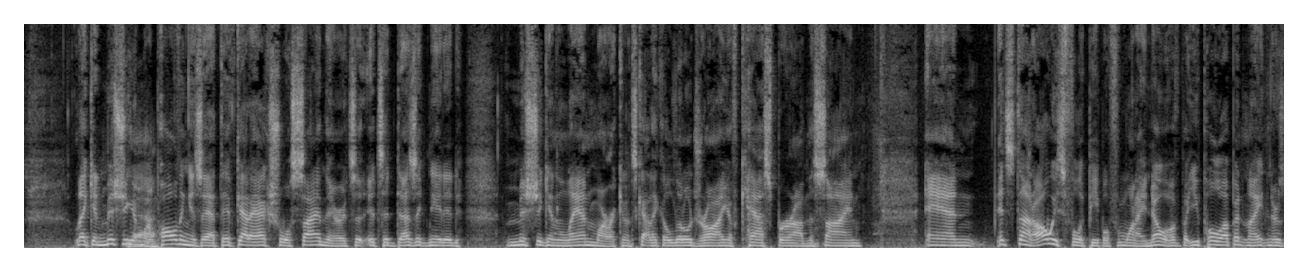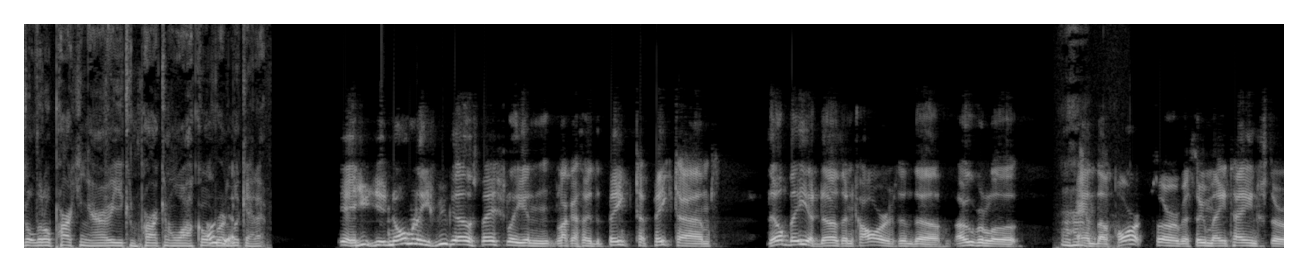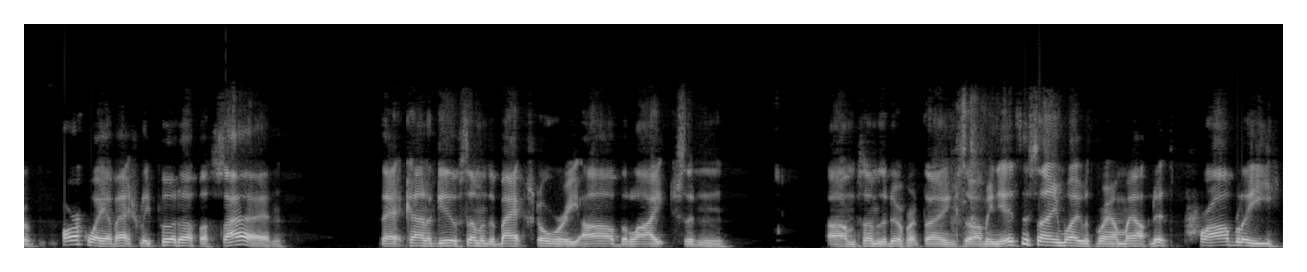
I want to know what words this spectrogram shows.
like in Michigan, Yeah. where Paulding is at, they've got an actual sign there. It's a it's a designated Michigan landmark, and it's got like a little drawing of Casper on the sign. And it's not always full of people, from what I know of. But you pull up at night, and there's a little parking area you can park and walk over oh, and yeah. look at it. Yeah, you, you normally if you go, especially in like I said, the peak to peak times, there'll be a dozen cars in the overlook, uh-huh. and the Park Service, who maintains the parkway, have actually put up a sign that kind of gives some of the backstory of the lights and um, some of the different things. So I mean, it's the same way with Brown Mountain. It's probably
